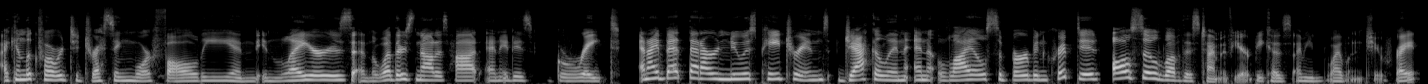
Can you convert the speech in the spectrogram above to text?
I can look forward to dressing more fall-y and in layers, and the weather's not as hot, and it is great. And I bet that our newest patrons, Jacqueline and Lyle Suburban Cryptid, also love this time of year because, I mean, why wouldn't you, right?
